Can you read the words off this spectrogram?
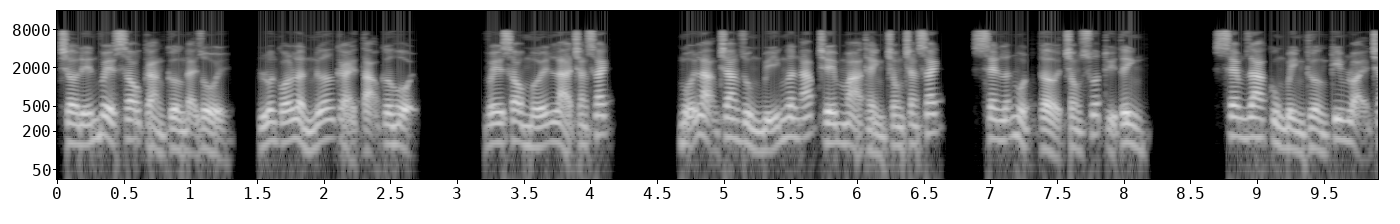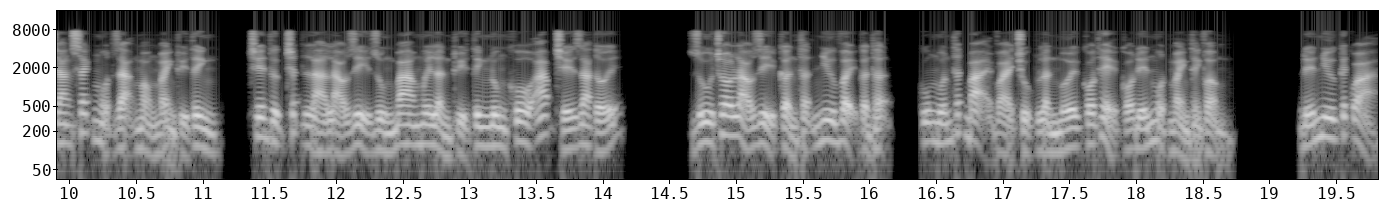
Chờ đến về sau càng cường đại rồi, luôn có lần nữa cải tạo cơ hội. Về sau mới là trang sách. Mỗi lạng trang dùng bí ngân áp chế mà thành trong trang sách, xen lẫn một tờ trong suốt thủy tinh. Xem ra cùng bình thường kim loại trang sách một dạng mỏng mảnh thủy tinh, trên thực chất là lão dị dùng ba mươi lần thủy tinh nung khô áp chế ra tới. Dù cho lão dị cẩn thận như vậy cẩn thận, cũng muốn thất bại vài chục lần mới có thể có đến một mảnh thành phẩm. Đến như kết quả,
